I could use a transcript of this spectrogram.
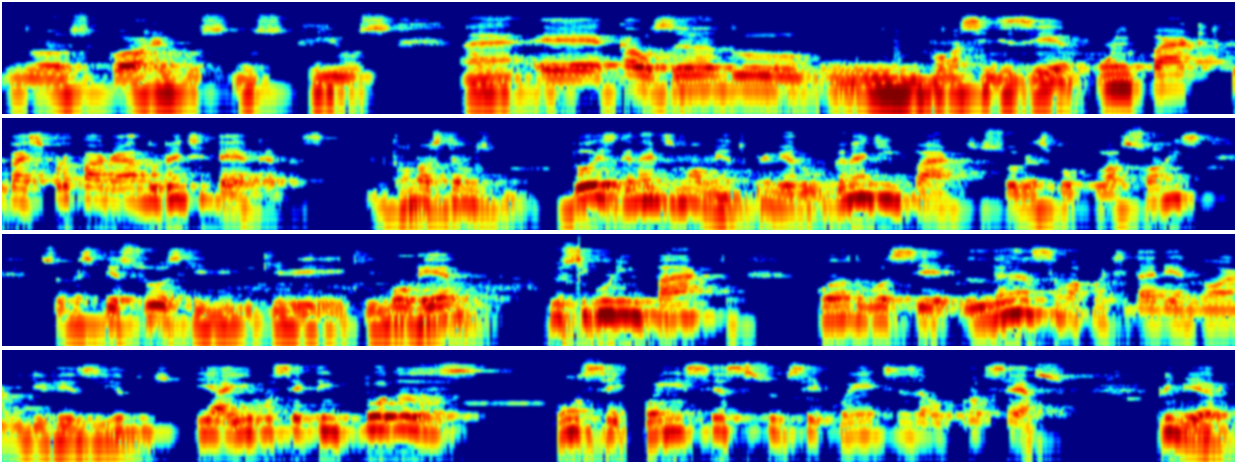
nos córregos, nos rios, né, é, causando, um, vamos assim dizer, um impacto que vai se propagar durante décadas. Então, nós temos dois grandes momentos. Primeiro, o grande impacto sobre as populações, sobre as pessoas que, que, que morreram, e o segundo impacto, quando você lança uma quantidade enorme de resíduos, e aí você tem todas as consequências subsequentes ao processo. Primeiro,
